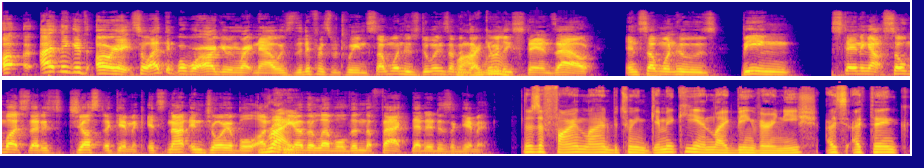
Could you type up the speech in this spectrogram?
Uh, I think it's all right. So I think what we're arguing right now is the difference between someone who's doing something We're that arguing? really stands out and someone who's being standing out so much that it's just a gimmick. It's not enjoyable on any other level than the fact that it is a gimmick. There's a fine line between gimmicky and like being very niche. I, I think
